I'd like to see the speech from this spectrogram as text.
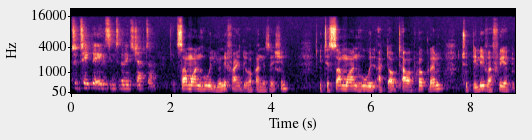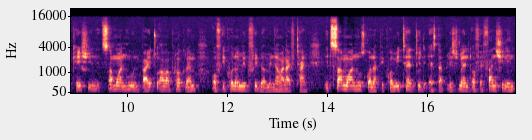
to take the ANC into the next chapter? It's someone who will unify the organization. It is someone who will adopt our program to deliver free education. It's someone who will buy to our program of economic freedom in our lifetime. It's someone who's going to be committed to the establishment of a functioning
